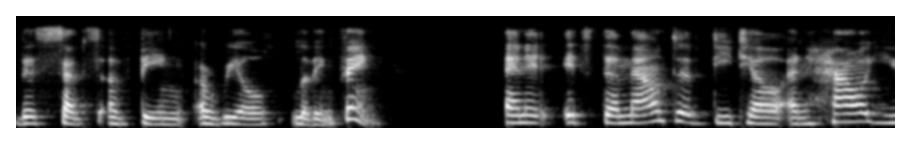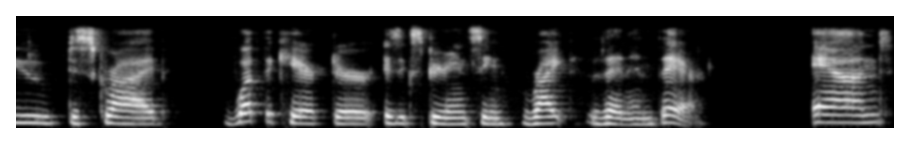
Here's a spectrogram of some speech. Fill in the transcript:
this sense of being a real living thing. And it, it's the amount of detail and how you describe what the character is experiencing right then and there. And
